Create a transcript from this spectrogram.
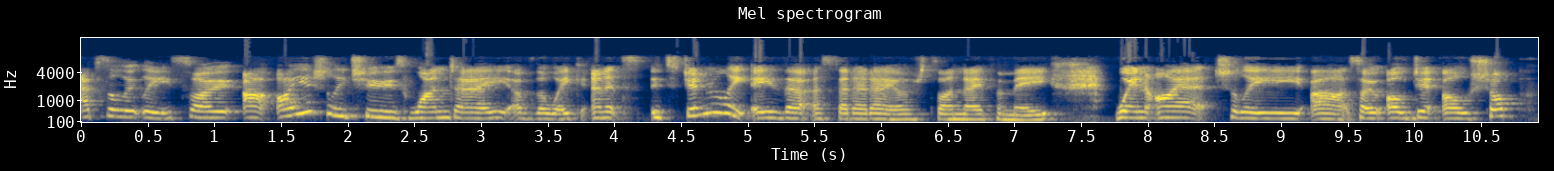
Absolutely. So uh, I usually choose one day of the week, and it's it's generally either a Saturday or Sunday for me. When I actually, uh, so I'll I'll shop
